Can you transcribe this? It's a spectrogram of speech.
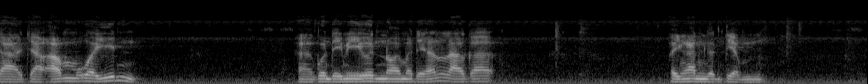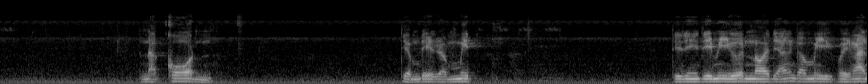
ชาจากอัมหัวหินคนที่มีเงินน้อยมาแต่อันเราก็ไปงานกันเตรียมนครเตรียมเดรมิดทีนี้ที่มีเงินน้อยอย่างนั้นก็มีไปงาน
